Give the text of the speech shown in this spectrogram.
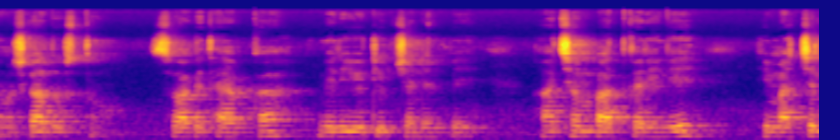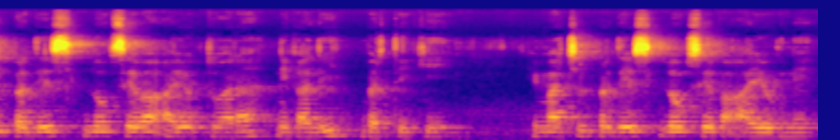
नमस्कार दोस्तों, स्वागत है आपका मेरे YouTube चैनल पे। आज हम बात करेंगे हिमाचल प्रदेश लोक सेवा आयोग द्वारा निकाली भर्ती की। हिमाचल प्रदेश लोक सेवा आयोग ने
